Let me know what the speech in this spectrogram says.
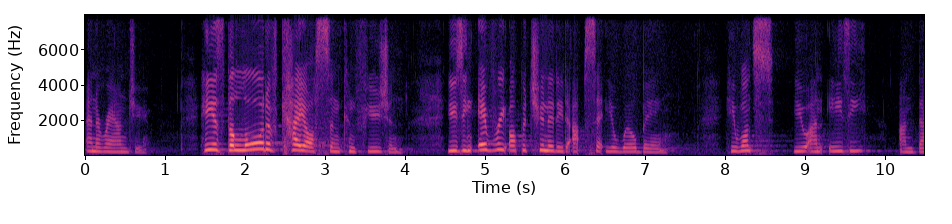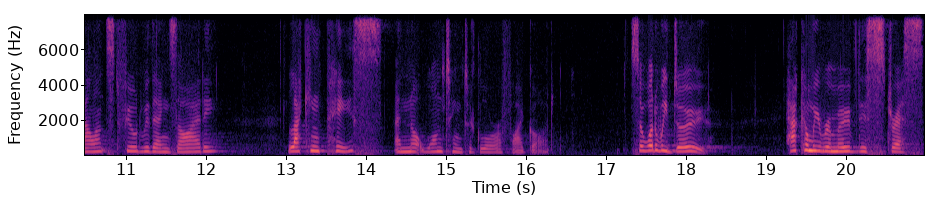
and around you. He is the Lord of chaos and confusion, using every opportunity to upset your well being. He wants you uneasy, unbalanced, filled with anxiety, lacking peace, and not wanting to glorify God. So, what do we do? How can we remove this stress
